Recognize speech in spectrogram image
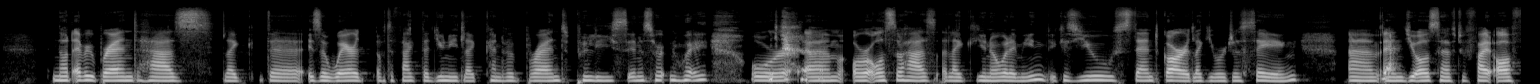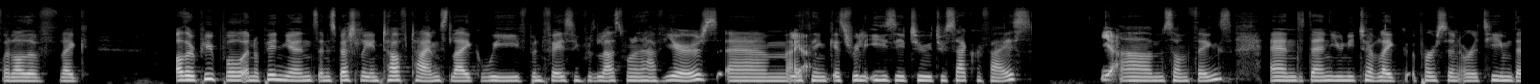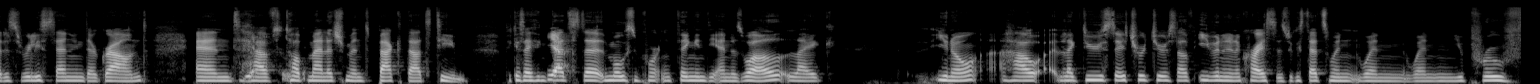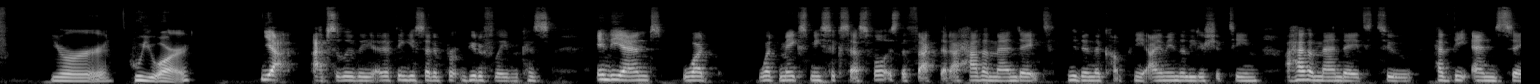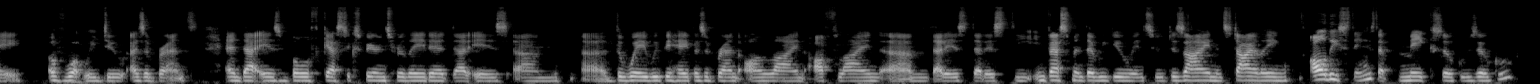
not every brand has like the is aware of the fact that you need like kind of a brand police in a certain way or um or also has like you know what i mean because you stand guard like you were just saying um yeah. and you also have to fight off a lot of like other people and opinions and especially in tough times like we've been facing for the last one and a half years um yeah. i think it's really easy to to sacrifice yeah. um some things. And then you need to have like a person or a team that is really standing their ground and yeah, have absolutely. top management back that team. Because i think yeah. that's the most important thing in the end as well. Like you know how like do you stay true to yourself even in a crisis? Because that's when when when you prove your who you are. Yeah absolutely. I think you said it beautifully because in the end what what makes me successful is the fact that I have a mandate within the company. I'm in the leadership team. I have a mandate to have the end say of what we do as a brand. And that is both guest experience related. That is um, uh, the way we behave as a brand online, offline. Um, that is that is the investment that we do into design and styling. All these things that make Soku Zoku.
